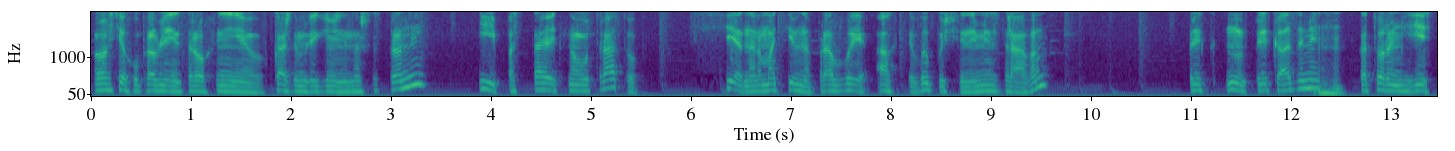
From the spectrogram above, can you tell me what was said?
во всех управлениях здравоохранения в каждом регионе нашей страны и поставить на утрату все нормативно-правовые акты, выпущенные Минздравом, при, ну, приказами, uh-huh. которыми есть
